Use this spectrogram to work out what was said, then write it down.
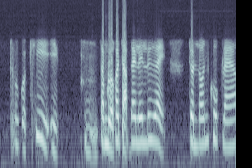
ๆถูกกว่าขี้อีกอืมตำรวจก็จับได้เรื่อยๆ จนล้นคุกแล้ว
